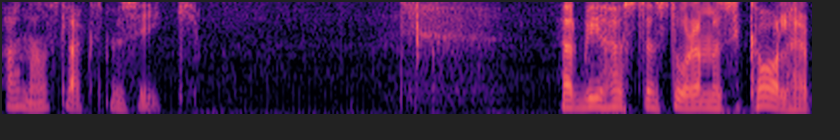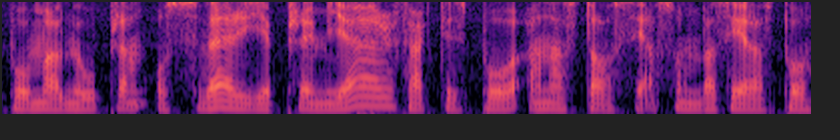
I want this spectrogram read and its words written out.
annan slags musik. Det blir höstens stora musikal här på Malmöoperan och Sverigepremiär faktiskt på Anastasia som baseras på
